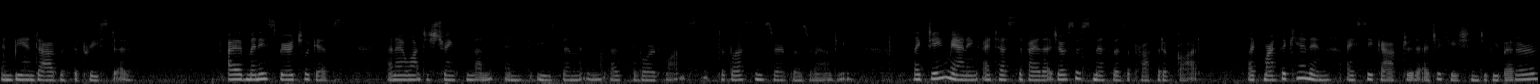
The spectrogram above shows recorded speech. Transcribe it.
and be endowed with the priesthood. I have many spiritual gifts and I want to strengthen them and use them as the Lord wants to bless and serve those around me. Like Jane Manning, I testify that Joseph Smith was a prophet of God. Like Martha Cannon, I seek after the education to be better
